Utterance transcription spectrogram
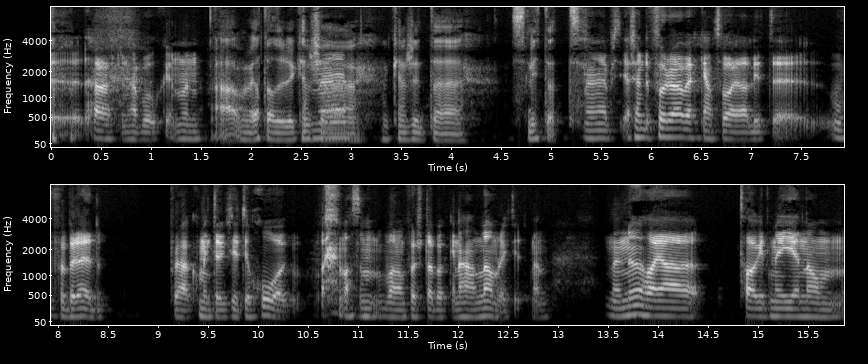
eh, hört den här boken. Men Ja, man vet aldrig, det kanske, Nej. kanske inte snittet. Nej, precis. jag kände förra veckan så var jag lite oförberedd. För jag kommer inte riktigt ihåg vad, som, vad de första böckerna handlade om riktigt. Men, men nu har jag tagit mig igenom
